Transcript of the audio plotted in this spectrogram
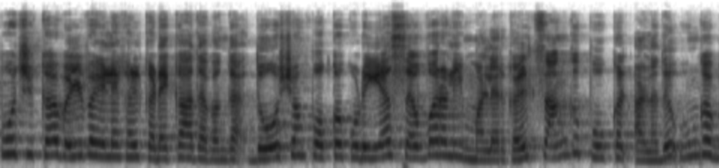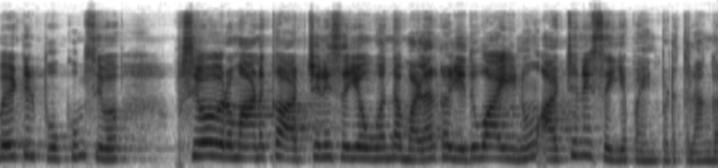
பூஜிக்க வில்வ இலைகள் கிடைக்காதவங்க தோஷம் போக்கக்கூடிய செவ்வரளி மலர்கள் சங்கு பூக்கள் அல்லது உங்கள் வீட்டில் பூக்கும் சிவ சிவபெருமானுக்கு அர்ச்சனை செய்ய உகந்த மலர்கள் எதுவாயினும் அர்ச்சனை செய்ய பயன்படுத்தலாங்க.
